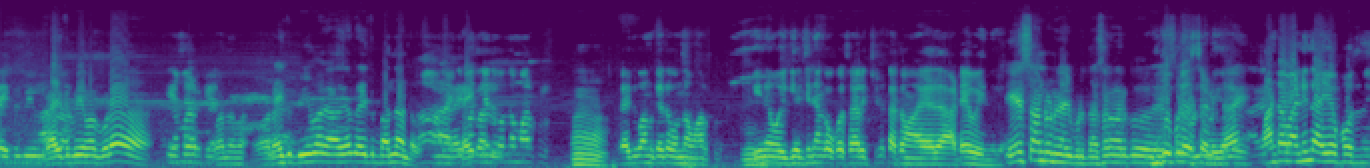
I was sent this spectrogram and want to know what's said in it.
రైతు బీమా. రైతు బీమా కూడా రైతు బీమా కాదు కానీ రైతు బంద్ అంటావు. వంద మార్కులు. రైతు బంధుకి అయితే వంద మార్కులు. ఈయన గెలిచినాక ఒకసారి ఇచ్చిన కథ అటే పోయింది ఇక. వేస్తా అంటుండు కదా ఇప్పుడు దసరా వరకు? ఇంకెప్పుడు వేస్తాడు ఇక? పంట పండింది అయిపోతుంది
